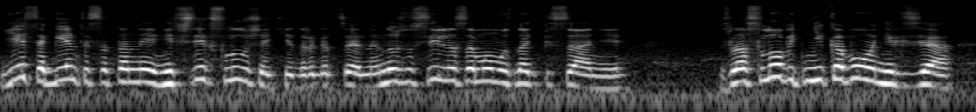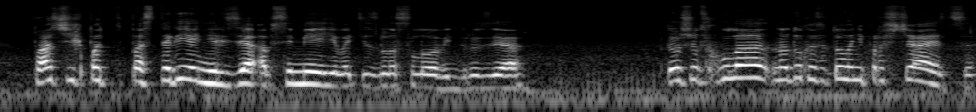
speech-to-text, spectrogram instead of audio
Есть агенты сатаны, не всех слушайте, драгоценные. Нужно сильно самому знать Писание. Злословить никого нельзя. Падших пастырей нельзя обсемеивать и злословить, друзья. Потому что хула на Духа Святого не прощается.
